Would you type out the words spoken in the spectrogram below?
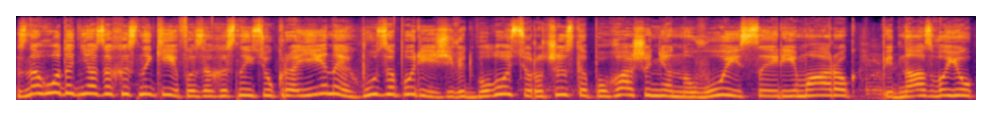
З нагоди Дня захисників і захисниць України у Запоріжжі відбулось урочисте погашення нової серії марок під назвою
